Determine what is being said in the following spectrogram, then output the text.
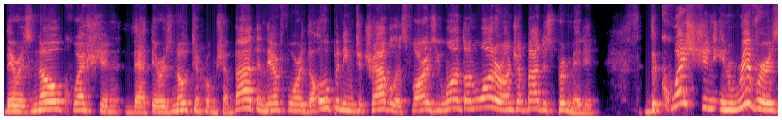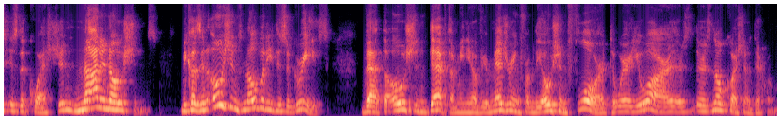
there is no question that there is no Tehum Shabbat, and therefore the opening to travel as far as you want on water on Shabbat is permitted. The question in rivers is the question, not in oceans, because in oceans, nobody disagrees that the ocean depth, I mean, you know, if you're measuring from the ocean floor to where you are, there's, there's no question of Tehum.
